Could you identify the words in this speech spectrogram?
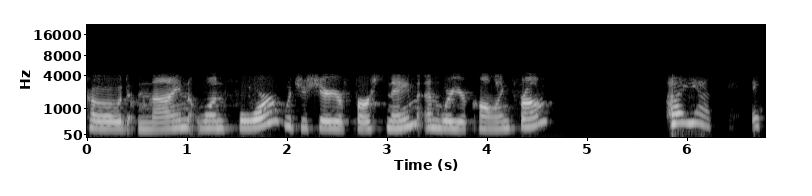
code 914. Would you share your first name and where you're calling from? Hi, yes. It's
